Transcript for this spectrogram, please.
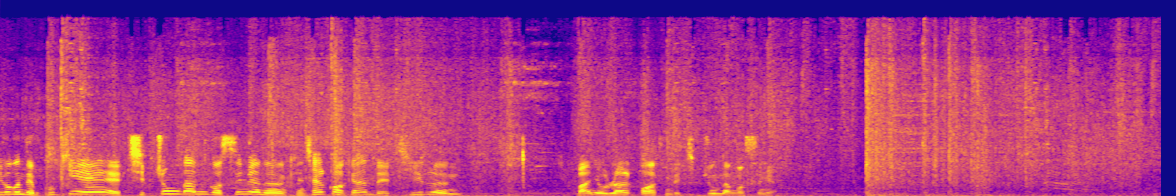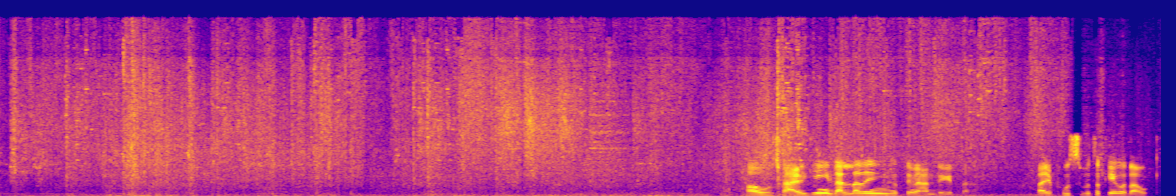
이거 근데 무기에 집중 단 거 쓰면은 괜찮을 것 같긴 한데 딜은 많이 올라갈 것 같은데 집중 단 거 쓰면. 아우 저 알갱이 날라다니는 것 때문에 안 되겠다. 빨리 보스부터 깨고 나올게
